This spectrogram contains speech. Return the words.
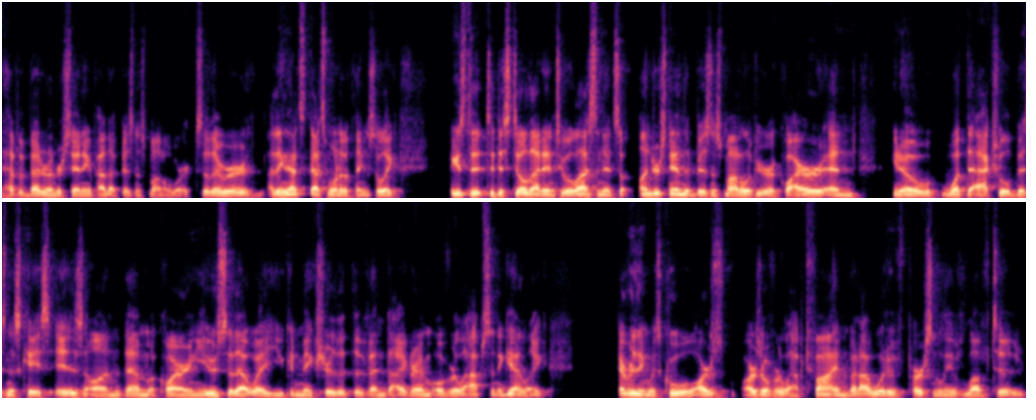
have a better understanding of how that business model worked. So there were, I think that's that's one of the things. So like, I guess to, to distill that into a lesson, it's understand the business model of your acquirer and you know what the actual business case is on them acquiring you, so that way you can make sure that the Venn diagram overlaps. And again, like everything was cool, ours ours overlapped fine, but I would have personally have loved to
